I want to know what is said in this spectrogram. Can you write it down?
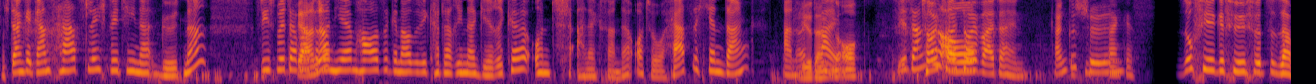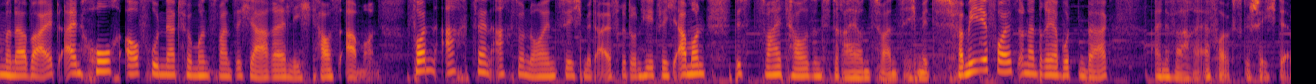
Ich danke ganz herzlich Bettina Gödner. Sie ist Mitarbeiterin Gerne. hier im Hause, genauso wie Katharina Gericke und Alexander Otto. Herzlichen Dank an wir euch danken drei. auch. Wir danken toi, toi, toi, weiterhin. Dankeschön. Danke. So viel Gefühl für Zusammenarbeit, ein Hoch auf 125 Jahre Lichthaus Ammon. Von 1898 mit Alfred und Hedwig Ammon bis 2023 mit Familie Volz und Andrea Buttenberg. Eine wahre Erfolgsgeschichte.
